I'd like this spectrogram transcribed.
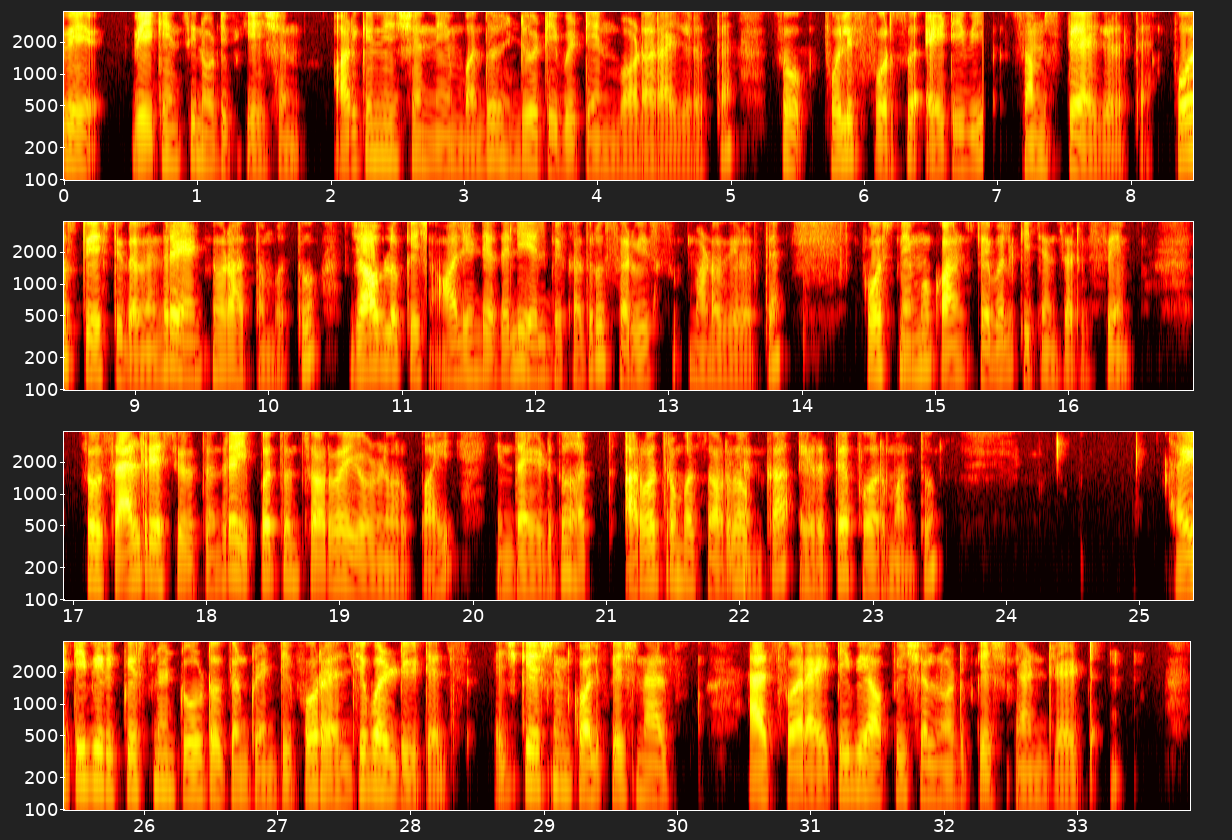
vacancy notification organization name ಬಂದು ಇಂಡೋ ಟಿಬೆಟಿಯನ್ ಬಾರ್ಡರ್ ಆಗಿರುತ್ತೆ. So, police force I T B ಸಂಸ್ಥೆ ಆಗಿರುತ್ತೆ. ಪೋಸ್ಟ್ ಎಷ್ಟಿದಾವೆ ಅಂದರೆ ಎಂಟುನೂರ ಹತ್ತೊಂಬತ್ತು. ಜಾಬ್ ಲೊಕೇಶನ್ ಆಲ್ ಇಂಡಿಯಾದಲ್ಲಿ ಎಲ್ಲಿ ಬೇಕಾದರೂ service ಮಾಡೋದಿರುತ್ತೆ. Post name constable kitchen service, same. So, salary ಎಷ್ಟಿರುತ್ತೆ ಅಂದರೆ ಇಪ್ಪತ್ತೊಂದು ಸಾವಿರದ ಏಳ್ನೂರು ರೂಪಾಯಿ. ಇಂದ ಹಿಡಿದು ಹತ್ತು ಅರವತ್ತೊಂಬತ್ತು ಸಾವಿರದ ತನಕ ಇರುತ್ತೆ per month. I T B recruitment two thousand twenty four eligible details. Education qualification as As for ITB official notification candidate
